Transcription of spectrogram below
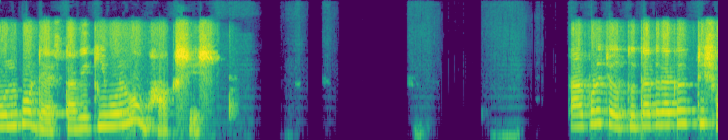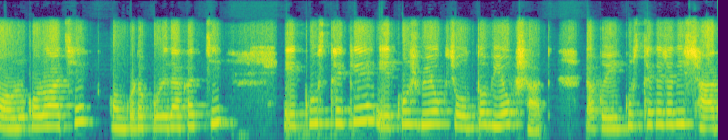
বলব ড্যাশ, তাকে কি বলব? ভাগশেষ তারপরে চোদ্দ দাগে দেখো, একটি সরল করো আছে, অঙ্কটা করে দেখাচ্ছি। একুশ থেকে একুশ বিয়োগ চোদ্দ বিয়োগ সাত। দেখো, একুশ থেকে যদি সাত,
